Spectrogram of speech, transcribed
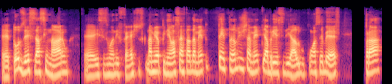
É, todos esses assinaram é, esses manifestos, na minha opinião, acertadamente, tentando justamente abrir esse diálogo com a CBF para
